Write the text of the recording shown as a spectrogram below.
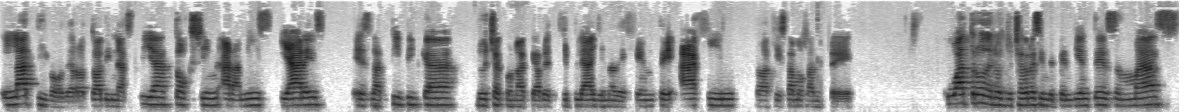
Látigo, derrotó a Dinastía, Toxin, Aramis y Ares. Es la típica lucha con la que abre AAA llena de gente ágil. ¿no? Aquí estamos ante cuatro de los luchadores independientes más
